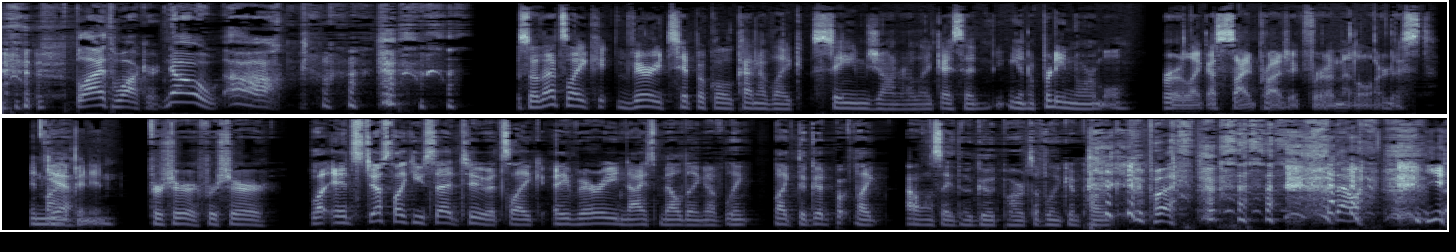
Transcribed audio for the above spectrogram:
Blythe Walker. No. Oh. So that's like very typical, kind of like same genre. Like I said, you know, pretty normal for like a side project for a metal artist, in my Yeah. opinion. For sure, for sure. It's just like you said too. It's like a very nice melding of link, like the good, like I don't want to say the good parts of Linkin Park, but that, Yeah,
